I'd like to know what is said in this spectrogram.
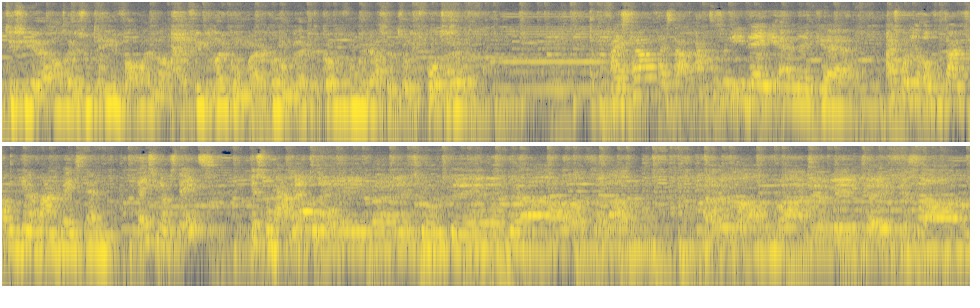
Het is hier eh, altijd een zoete inval en dan eh, vind ik het leuk om gewoon lekker te koken voor mijn gasten en zo iets voor te zetten. Hij straalt, hij staat achter zijn idee en ik, eh, hij is gewoon heel overtuigd van het begin af aan geweest en dat is hij nog steeds. Dus we gaan wel. leven is goed in het Brabantse land. Het land waar de wind heeft gestaan.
